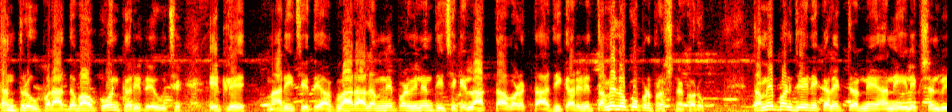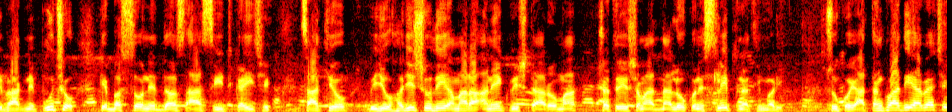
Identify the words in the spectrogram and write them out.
તંત્ર ઉપર આ દબાવ કોણ કરી રહ્યું છે? એટલે મારી છે તે અખબાર આલમને પણ વિનંતી છે કે લાગતા વળગતા અધિકારીને તમે લોકો પણ પ્રશ્ન કરો. તમે પણ જઈને કલેક્ટરને અને ઇલેક્શન વિભાગને પૂછો કે બસો ને દસ આ સીટ કઈ છે. સાથીઓ, બીજું હજી સુધી અમારા અનેક વિસ્તારોમાં ક્ષત્રિય સમાજના લોકોને સ્લીપ નથી મળી. શું કોઈ આતંકવાદી આવ્યા છે?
